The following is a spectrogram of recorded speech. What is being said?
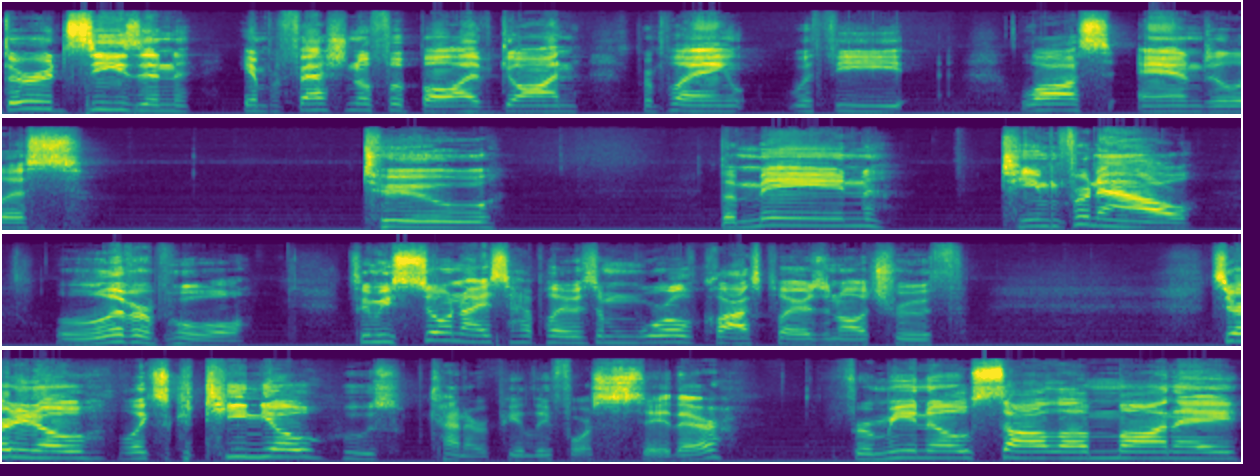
third season in professional football. I've gone from playing with the Los Angeles to the main team for now, Liverpool. It's going to be so nice to play with some world-class players in all truth. So you already know, like Coutinho, who's kind of repeatedly forced to stay there. Firmino, Salah, Mane,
